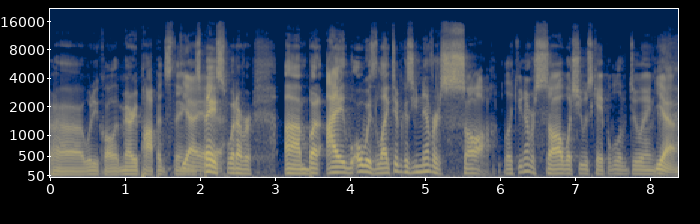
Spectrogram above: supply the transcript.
uh, what do you call it? Mary Poppins thing Yeah, in yeah, space, yeah. whatever. Um, but I always liked it because you never saw, like, you never saw what she was capable of doing Yeah,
